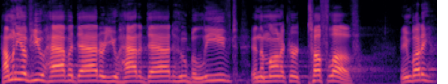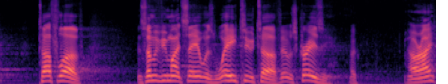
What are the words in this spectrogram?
How many of you have a dad or you had a dad who believed in the moniker tough love? Anybody? Tough love. And some of you might say it was way too tough. It was crazy. All right?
